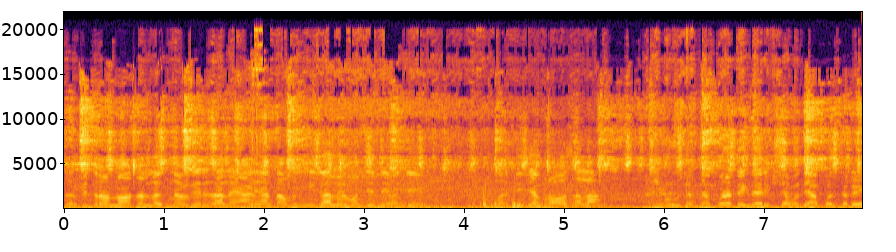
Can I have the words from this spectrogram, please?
तर मित्रांनो आता लग्न वगैरे झालंय आणि आता आम्ही निघालोय म्हणजे ते म्हणजे परतीच्या प्रवासाला. आणि बघू शकता परत एकदा रिक्षामध्ये आपण सगळे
